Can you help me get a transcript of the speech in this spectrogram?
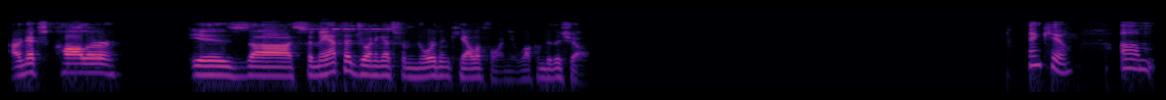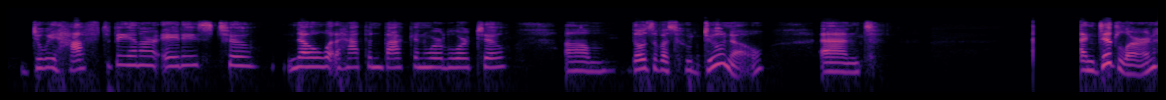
Our next caller is uh, Samantha joining us from Northern California. Welcome to the show. Thank you. Um, do we have to be in our 80s to know what happened back in World War II? Um, those of us who do know and and did learn,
